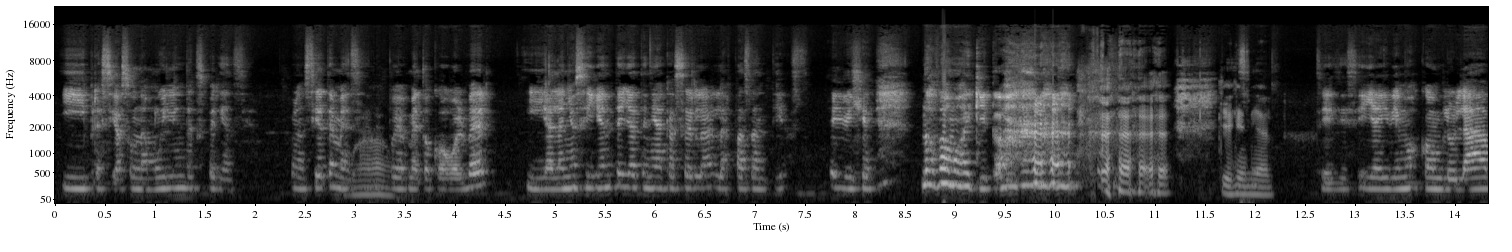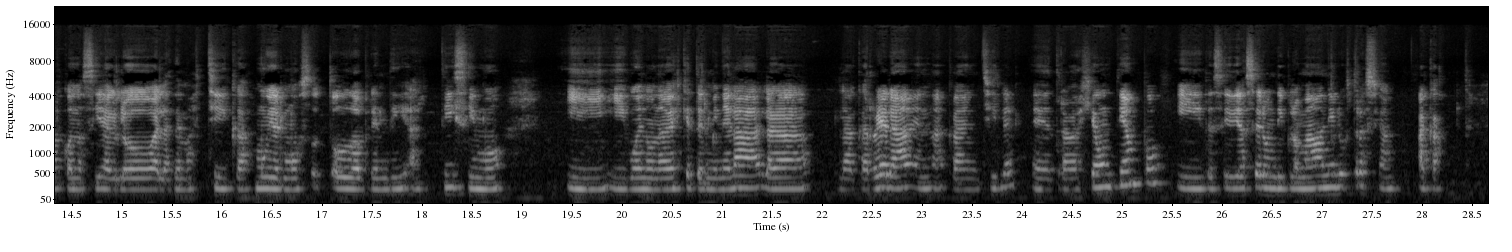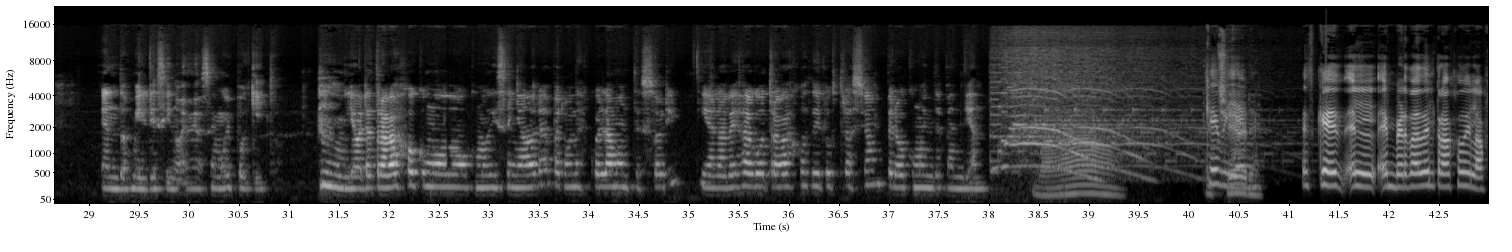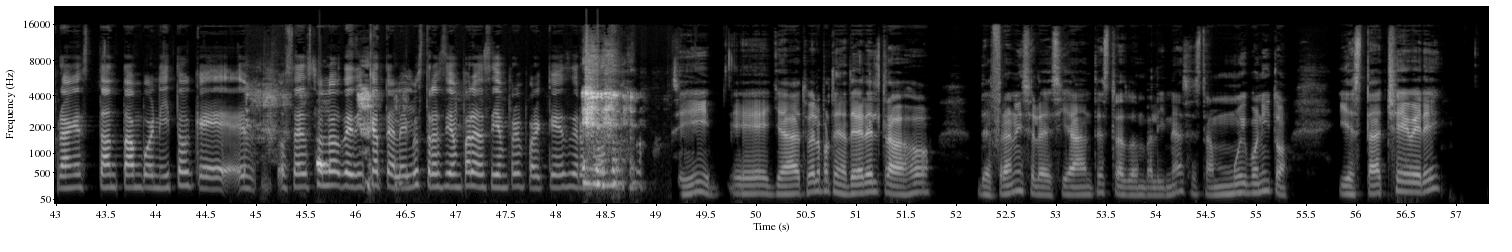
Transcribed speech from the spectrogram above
y precioso, una muy linda experiencia. Fueron siete meses, después me tocó volver y al año siguiente ya tenía que hacer las pasantías. Y dije, nos vamos a Quito. Qué genial. Sí, sí, sí, y ahí vimos con Blue Lab, conocí a Glo, a las demás chicas, muy hermoso todo, aprendí hartísimo. Y, bueno, una vez que terminé la, la, carrera en, acá en Chile, eh, trabajé un tiempo y decidí hacer un diplomado en ilustración acá, en 2019, hace muy poquito. Y ahora trabajo como, como diseñadora para una escuela Montessori y a la vez hago trabajos de ilustración, pero como independiente. Wow, ¡Qué, bien! Es que el, en verdad el trabajo de la Fran es tan, tan bonito que, eh, o sea, solo dedícate a la ilustración para siempre porque es hermoso. Sí, eh, ya tuve la oportunidad de ver el trabajo de Fran y se lo decía antes, tras bambalinas, está muy bonito y está chévere.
